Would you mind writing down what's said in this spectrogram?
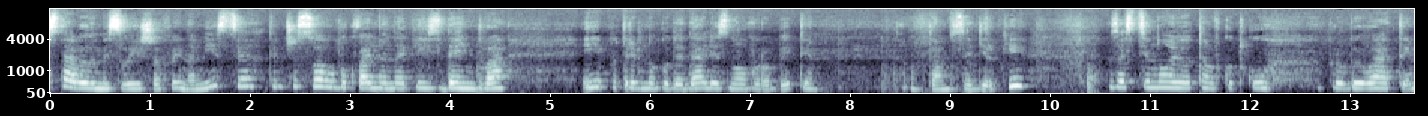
Поставили ми свої шафи на місце тимчасово, буквально на якийсь день-два. І потрібно буде далі знову робити От там все дірки за стіною, там в кутку пробивати,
